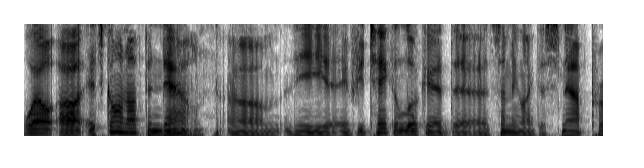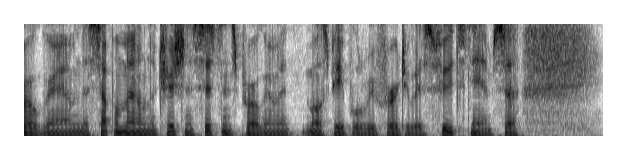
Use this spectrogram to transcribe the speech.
Well, uh, it's gone up and down. Um, the if you take a look at, at, something like the SNAP program, the Supplemental Nutrition Assistance Program, that most people refer to as food stamps. Uh,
